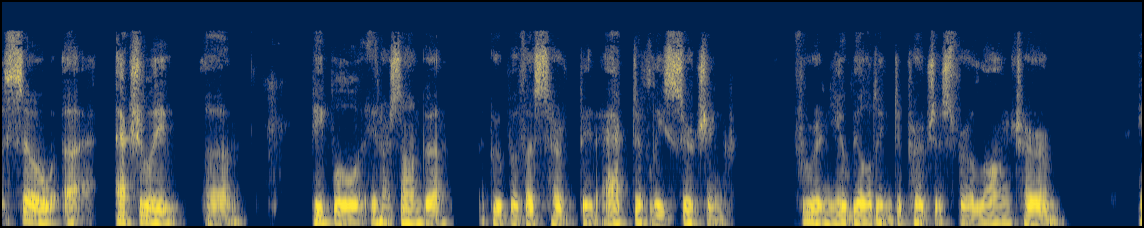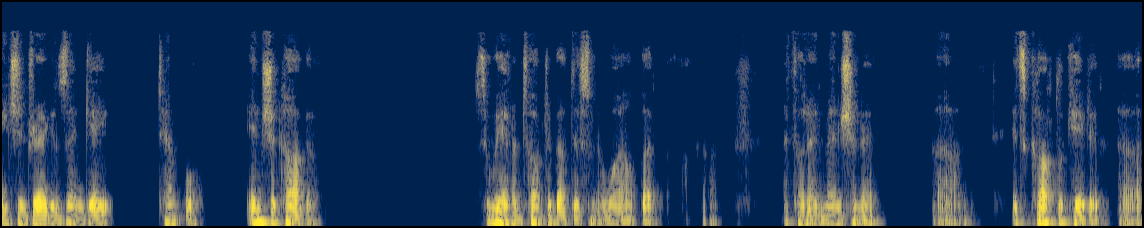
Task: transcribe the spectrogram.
So, uh, actually, um, people in our Sangha, a group of us have been actively searching for a new building to purchase for a long term ancient Dragon Zen Gate temple in Chicago. So we haven't talked about this in a while, but uh, I thought I'd mention it. Um, it's complicated. Uh,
